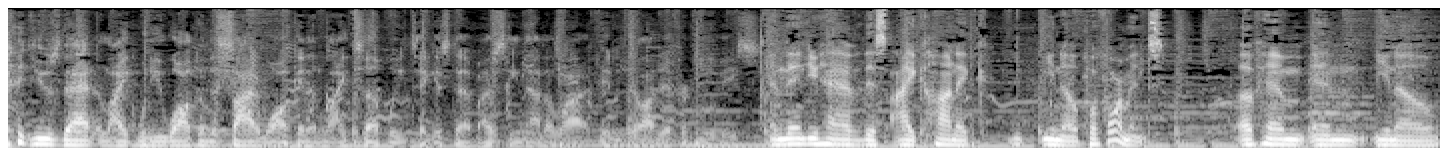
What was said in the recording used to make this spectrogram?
use that like when you walk on the sidewalk and it lights up when you take a step. I've seen that a lot in a lot of different movies. and then you have this iconic, you know, performance of him in you know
